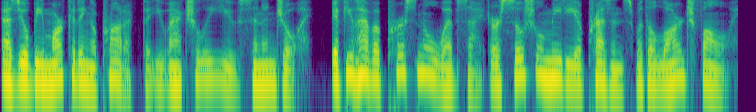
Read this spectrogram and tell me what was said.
as you'll be marketing a product that you actually use and enjoy. If you have a personal website or social media presence with a large following,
